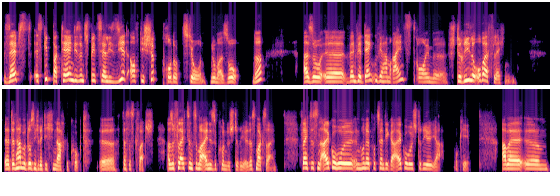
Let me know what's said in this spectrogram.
selbst es gibt Bakterien, die sind spezialisiert auf die Chipproduktion. Nur mal so. Ne? Also äh, wenn wir denken, wir haben Reinsträume, sterile Oberflächen, äh, dann haben wir bloß nicht richtig nachgeguckt. Äh, das ist Quatsch. Also vielleicht sind sie mal eine Sekunde steril, das mag sein. Vielleicht ist ein Alkohol, ein hundertprozentiger Alkohol steril, ja, okay. Aber ähm,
